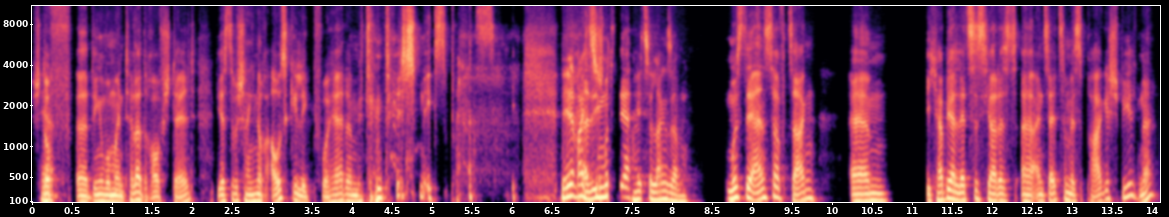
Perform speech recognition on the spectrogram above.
Stoffdinge, wo man einen Teller draufstellt. Die hast du wahrscheinlich noch ausgelegt vorher, damit dem Tisch nichts passiert. Nee, da war Also ich, muss dir, war ich zu langsam. muss dir ernsthaft sagen, ähm, ich habe ja letztes Jahr das äh, ein seltsames Paar gespielt, ne?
